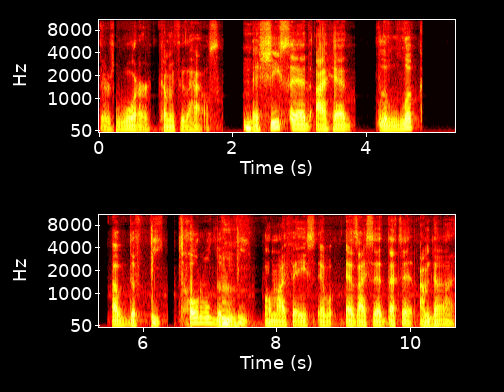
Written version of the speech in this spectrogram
There's water coming through the house. Mm. And she said I had the look of defeat, total Mm. defeat on my face and as I said, That's it, I'm done.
